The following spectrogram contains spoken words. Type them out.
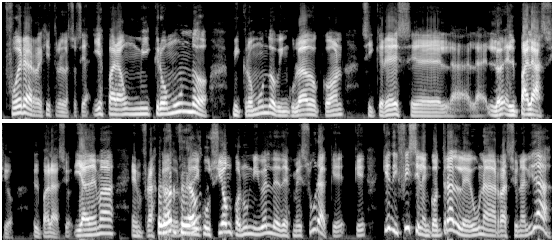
fuera de registro de la sociedad. Y es para un micromundo, micromundo vinculado con, si querés, el palacio, el Palacio. Y además enfrascado en una discusión con un nivel de desmesura que, que, es difícil encontrarle una racionalidad.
